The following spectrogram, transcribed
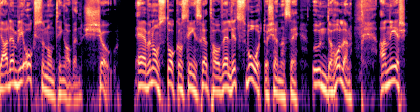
ja den blir också någonting av en show. Även om Stockholms tingsrätt har väldigt svårt att känna sig underhållen. Aners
